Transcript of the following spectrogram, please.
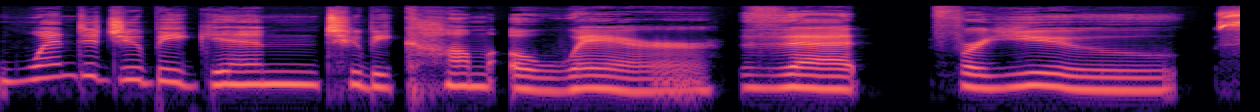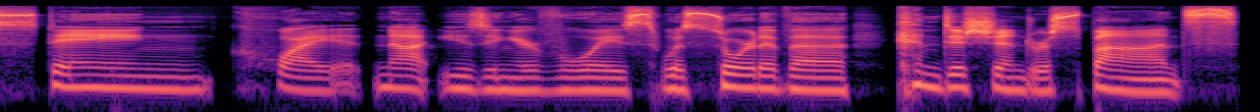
When did you begin to become aware that for you staying quiet not using your voice was sort of a conditioned response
